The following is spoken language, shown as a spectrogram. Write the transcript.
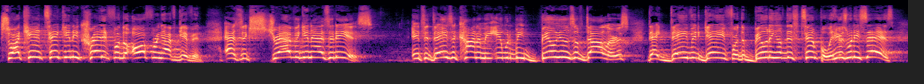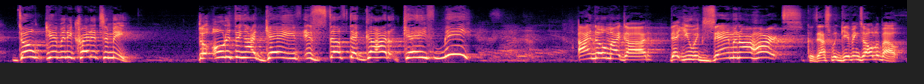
So I can't take any credit for the offering I've given, as extravagant as it is. In today's economy, it would be billions of dollars that David gave for the building of this temple. And here's what he says Don't give any credit to me. The only thing I gave is stuff that God gave me. I know, my God, that you examine our hearts, because that's what giving's all about.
